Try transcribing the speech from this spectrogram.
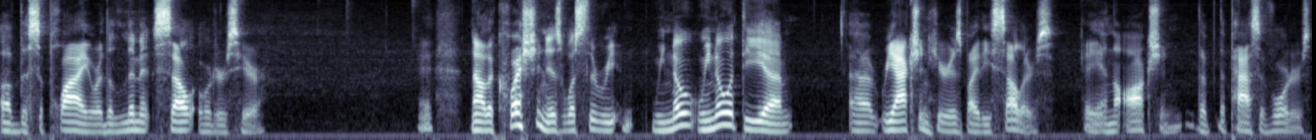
of the supply or the limit sell orders here. Okay now the question is what's the we know we know what the um, uh, reaction here is by these sellers okay in the auction the the passive orders.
